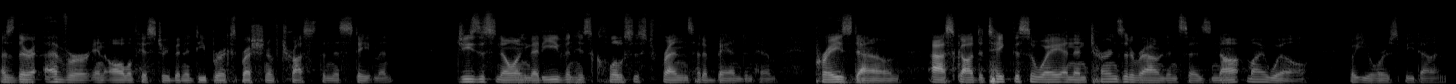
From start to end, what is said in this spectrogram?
Has there ever in all of history been a deeper expression of trust than this statement? Jesus, knowing that even his closest friends had abandoned him, prays down, asks God to take this away, and then turns it around and says, Not my will, but yours be done.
